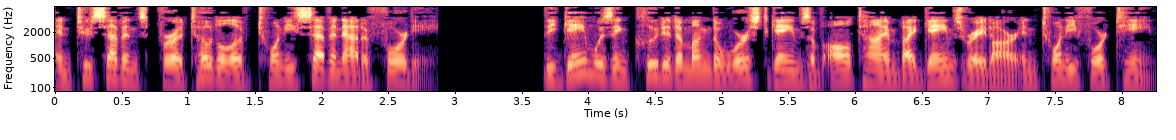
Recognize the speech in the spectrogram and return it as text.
and 2 sevens, for a total of 27 out of 40. The game was included among the worst games of all time by GamesRadar in 2014.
